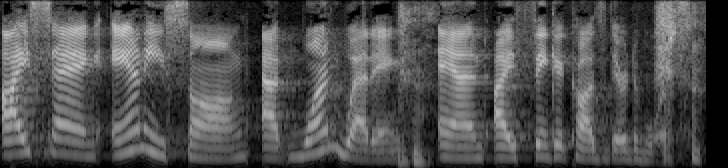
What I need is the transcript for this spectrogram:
I sang Annie's song at one wedding, and I think it caused their divorce.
